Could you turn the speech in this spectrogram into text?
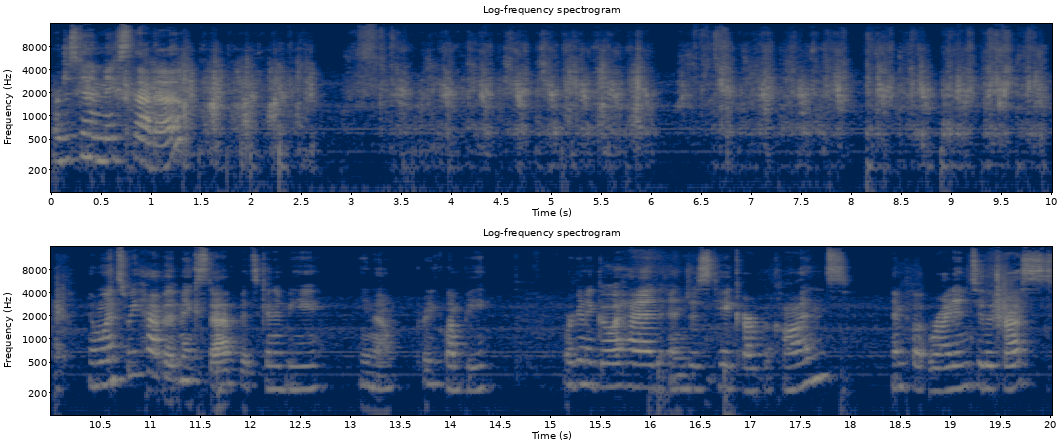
We're just gonna mix that up. And once we have it mixed up, it's gonna be, you know, pretty clumpy. We're gonna go ahead and just take our pecans and put right into the crust.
